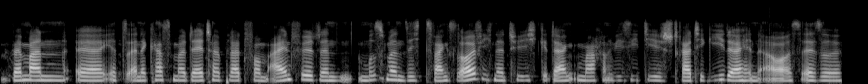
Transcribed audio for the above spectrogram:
wenn man äh, jetzt eine Customer Data Plattform einführt, dann muss man sich zwangsläufig natürlich Gedanken machen, wie sieht die Strategie dahin aus? Also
